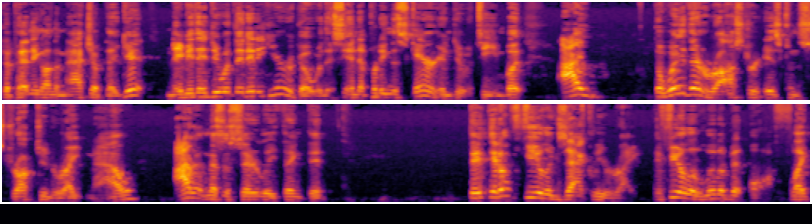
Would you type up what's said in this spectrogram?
depending on the matchup they get, maybe they do what they did a year ago where they end up putting the scare into a team. But I, the way their roster is constructed right now, I don't necessarily think that they, they don't feel exactly right. They feel a little bit off. Like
